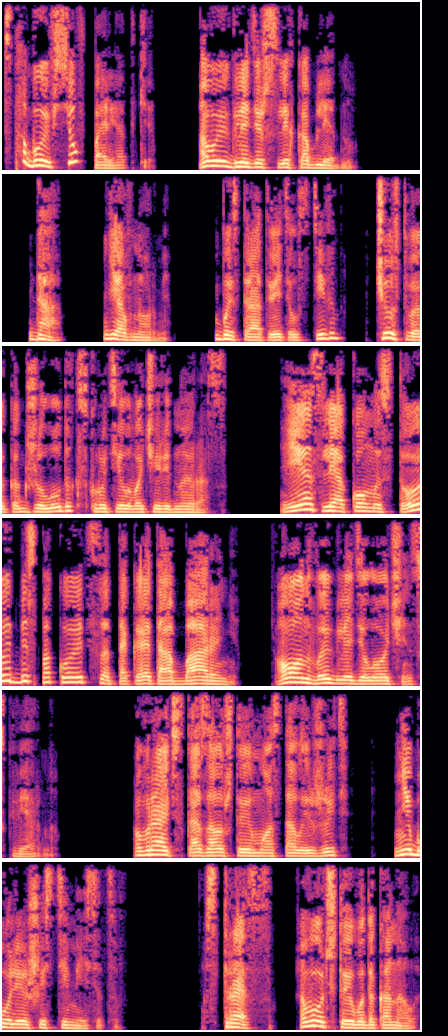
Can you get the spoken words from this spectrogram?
«С тобой все в порядке, а выглядишь слегка бледным». «Да, я в норме», — быстро ответил Стивен, чувствуя, как желудок скрутил в очередной раз. «Если о ком и стоит беспокоиться, так это о бароне. Он выглядел очень скверно. Врач сказал, что ему осталось жить не более шести месяцев. Стресс. Вот что его доконало.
